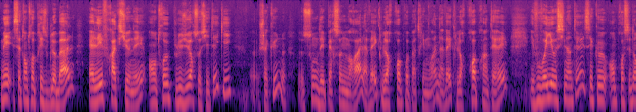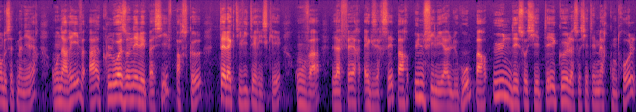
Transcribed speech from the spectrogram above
mais cette entreprise globale, elle est fractionnée entre plusieurs sociétés qui, euh, chacune, sont des personnes morales avec leur propre patrimoine, avec leur propre intérêt. Et vous voyez aussi l'intérêt, c'est qu'en procédant de cette manière, on arrive à cloisonner les passifs parce que telle activité risquée, on va la faire exercer par une filiale du groupe, par une des sociétés que la société mère contrôle,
